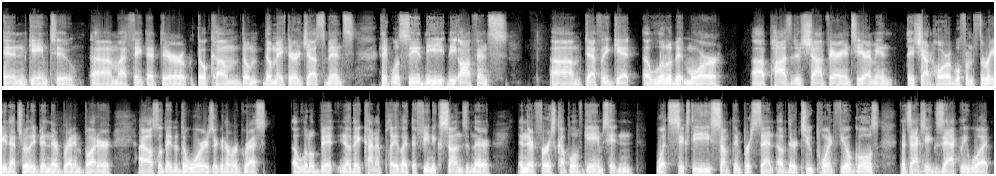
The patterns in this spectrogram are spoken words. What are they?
in game two. Um, I think that they're they'll come they'll they'll make their adjustments. I think we'll see the the offense um, definitely get a little bit more uh, positive shot variance here. I mean, they shot horrible from three. That's really been their bread and butter. I also think that the Warriors are going to regress a little bit. You know, they kind of played like the Phoenix Suns in their in their first couple of games, hitting what 60 something percent of their two point field goals. That's actually exactly what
